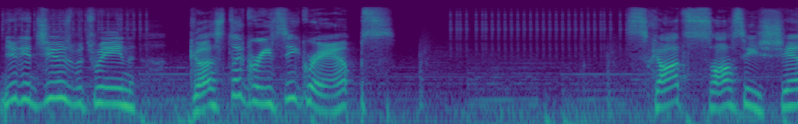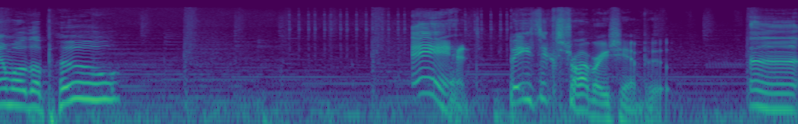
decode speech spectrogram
You can choose between Gusta Greasy Gramps, Scott's Saucy Shamo the Poo, and Basic Strawberry Shampoo. Uh.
